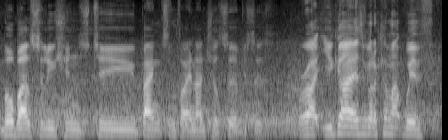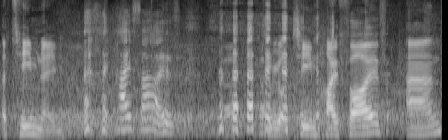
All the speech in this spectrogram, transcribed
mobile solutions to banks and financial services. Right, you guys have got to come up with a team name. High five. We've got Team High Five and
